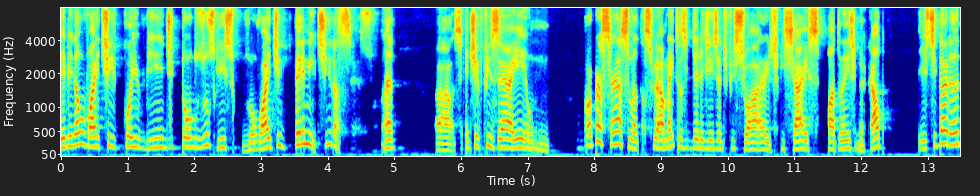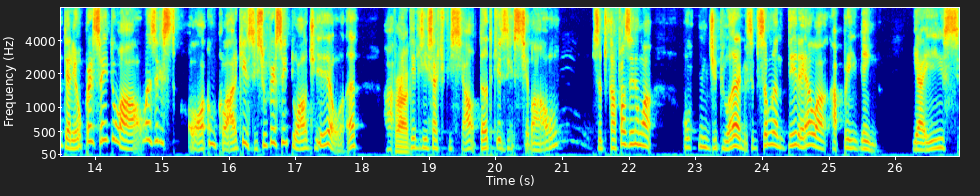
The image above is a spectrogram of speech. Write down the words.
ele não vai te coibir de todos os riscos, ou vai te permitir acesso, né? Uh, se a gente fizer aí um, próprio acesso das ferramentas de inteligência artificial, artificiais, padrões de mercado, eles te garantem ali um percentual, mas eles colocam, claro, que existe um percentual de erro, né? A, claro. inteligência artificial, tanto que existe lá, um, você precisa fazer uma, um, um deep learning, você precisa manter ela aprendendo. E aí, se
